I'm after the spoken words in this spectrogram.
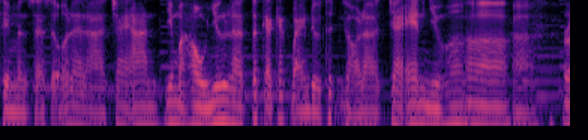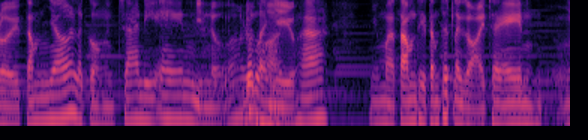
thì mình sẽ sửa lại là Chai An nhưng mà hầu như là tất cả các bạn đều thích gọi là Chai En nhiều hơn ờ, à. rồi tâm nhớ là còn Chai Đi En gì nữa đúng rất là rồi. nhiều ha nhưng mà tâm thì tâm thích là gọi Chai En ừ,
